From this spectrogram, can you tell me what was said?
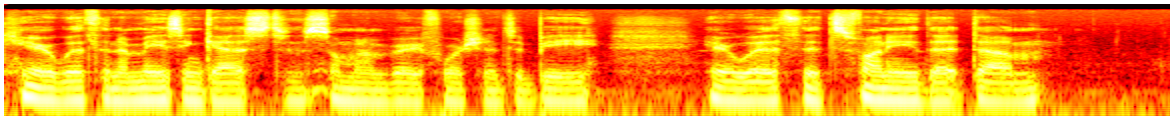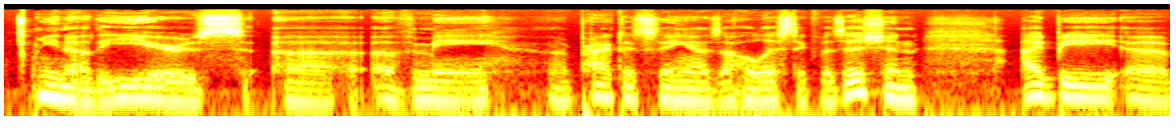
here with an amazing guest, someone I'm very fortunate to be here with. It's funny that. Um, you know, the years uh, of me uh, practicing as a holistic physician, I'd be uh,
